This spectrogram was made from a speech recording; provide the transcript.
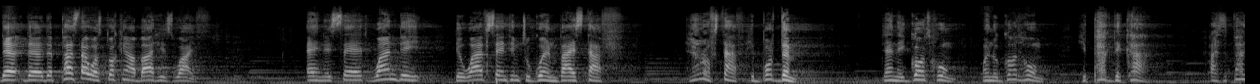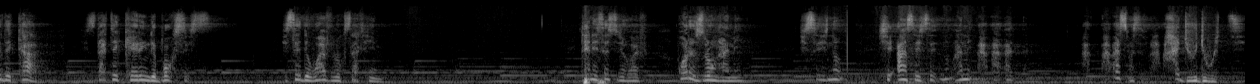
the, the, the pastor was talking about his wife. And he said one day the wife sent him to go and buy stuff. A lot of stuff. He bought them. Then he got home. When he got home, he parked the car. As he parked the car, he started carrying the boxes. He said the wife looks at him. Then he says to the wife, What is wrong, honey? She says, No. She answered, He said, No, honey, I, I, I, asked myself, How do you do it?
